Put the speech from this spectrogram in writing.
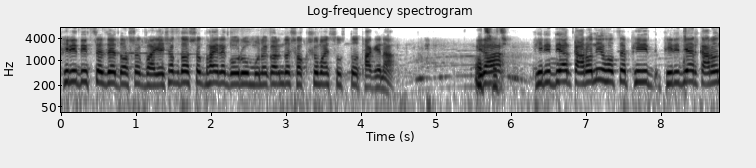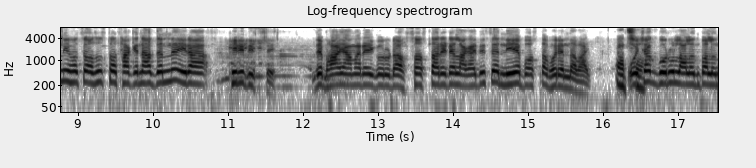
ফ্রি দিচ্ছে যে দর্শক ভাই। এসব দর্শক ভাইরে গরু মনে করেন যে সবসময় সুস্থ থাকে না। এরা আচ্ছা, আচ্ছা। ফ্রি দেওয়ার কারণই হচ্ছে ফ্রি ফ্রি দেওয়ার কারণই হচ্ছে অসুস্থ থাকে না জন্য এরা ফ্রি দিচ্ছে। যে ভাই আমার এই গরুটা সস্তা রেটে লাগাই দিচ্ছে নিয়ে বস্তা ভরেন না ভাই। আচ্ছা। ওইসব গরু লালন পালন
